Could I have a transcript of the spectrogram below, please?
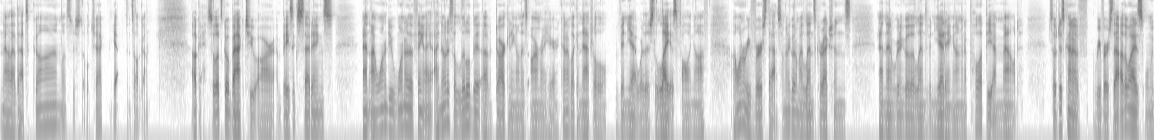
now that that's gone, let's just double check. Yep, it's all gone. Okay, so let's go back to our basic settings. And I want to do one other thing. I, I notice a little bit of darkening on this arm right here, kind of like a natural vignette where there's the light is falling off. I want to reverse that. So I'm going to go to my lens corrections, and then we're going to go to the lens vignetting, and I'm going to pull up the amount. So just kind of reverse that. Otherwise, when we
